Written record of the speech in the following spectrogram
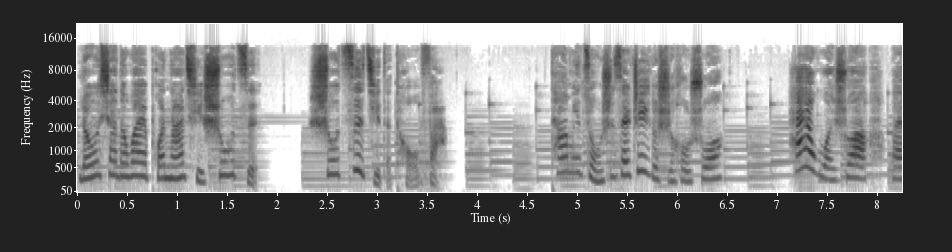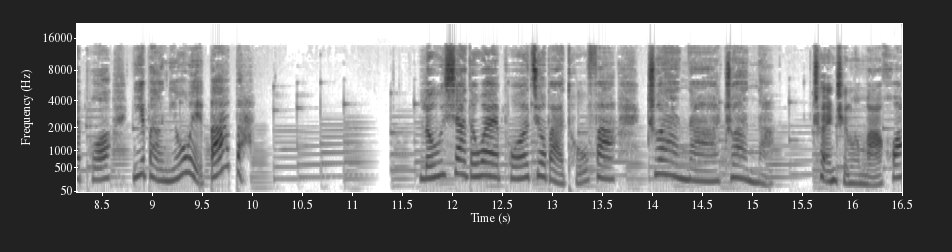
楼下的外婆拿起梳子梳自己的头发。汤米总是在这个时候说：“嗨，我说，外婆，你绑牛尾巴吧。”楼下的外婆就把头发转呐转呐，转成了麻花，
